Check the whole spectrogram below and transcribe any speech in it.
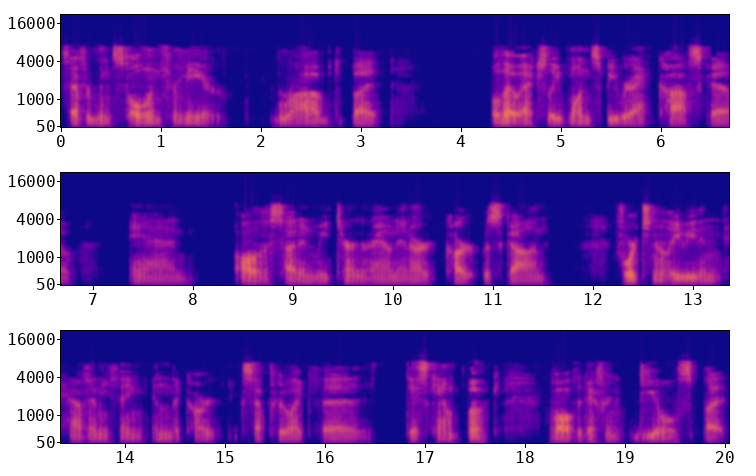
has ever been stolen from me or robbed, but although actually once we were at Costco and all of a sudden we turned around and our cart was gone. Fortunately, we didn't have anything in the cart except for like the discount book of all the different deals, but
